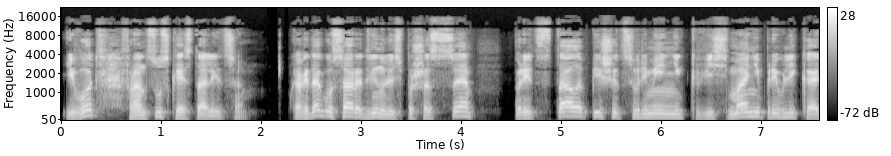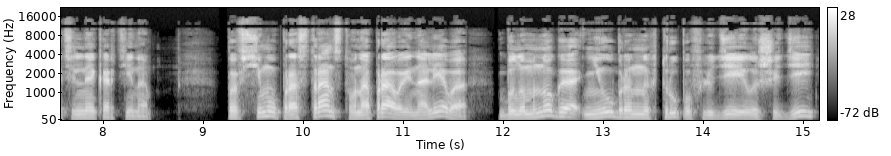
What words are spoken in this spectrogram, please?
И вот французская столица. Когда гусары двинулись по шоссе, предстала, пишет современник, весьма непривлекательная картина. По всему пространству направо и налево было много неубранных трупов людей и лошадей,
